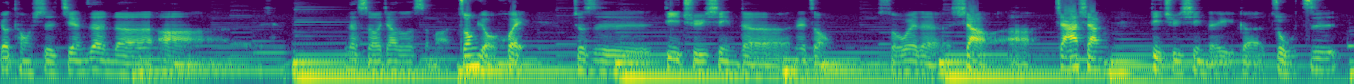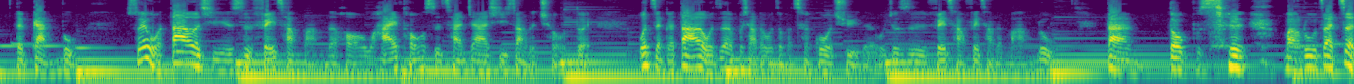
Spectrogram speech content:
又同时兼任了啊、那时候叫做什么中友会，就是地区性的那种所谓的校啊、家乡。地区性的一个组织的干部，所以我大二其实是非常忙的吼，我还同时参加了系上的球队，我整个大二我真的不晓得我怎么撑过去的，我就是非常非常的忙碌。但都不是忙碌在正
